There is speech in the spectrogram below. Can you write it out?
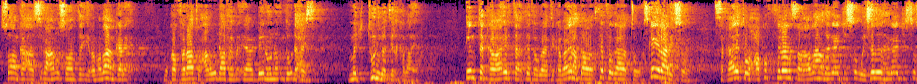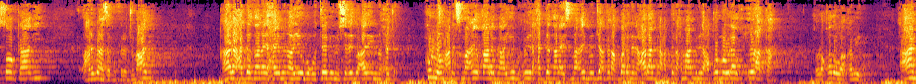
Soonka aad si u soontay iyo ramadaan kale mukafiraat waxaa lagu dhaafay baynahuna inta udhexaysa majtunibat ilkabaa'ir inta kabaa'irta aad ka fogaatay kabaa'ir haddaa aad ka fogaato iska ilaaliso saqaa'irta waxaa ku filan salaadahood hagaajiso waysadood hagaajiso soonkaadii arrimahaasa ku filan jumcadii. Qaala xadaana yaxya bnu ayub qutayba bnu saciid cali bnu xujr kulhm an ismaaciil qaala ibn ayub wuxuu yihi xadaana ismaaciil bnu jacfar abarani cala bn cabdiraxman bn yacquub mawla xuraqa xuraqada waa qabiil can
